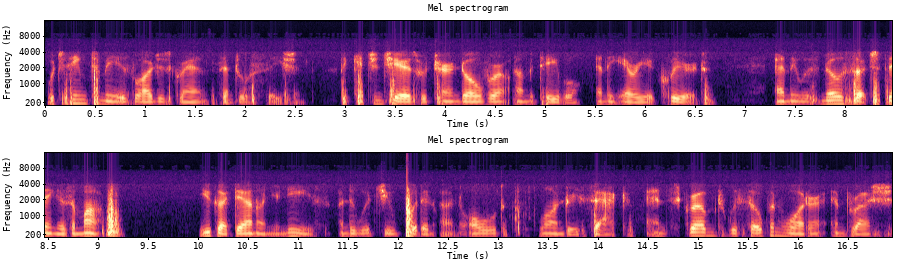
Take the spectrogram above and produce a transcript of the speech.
which seemed to me as large as Grand Central Station. The kitchen chairs were turned over on the table, and the area cleared. And there was no such thing as a mop. You got down on your knees, under which you put an, an old laundry sack, and scrubbed with soap and water and brush,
